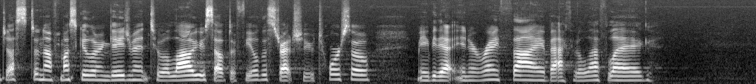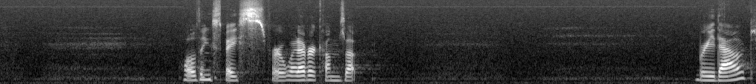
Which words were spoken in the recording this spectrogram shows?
Just enough muscular engagement to allow yourself to feel the stretch of your torso, maybe that inner right thigh, back of the left leg. Holding space for whatever comes up. Breathe out.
